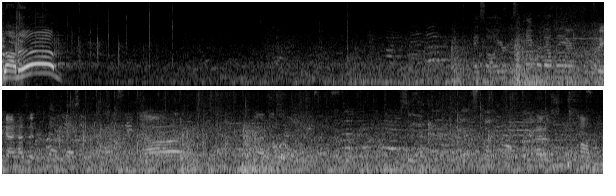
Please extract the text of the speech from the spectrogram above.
Got him! Hey Sawyer, is the camera down there? I think Dad has it. No, he doesn't. Uh, See that? You're gonna, mom.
